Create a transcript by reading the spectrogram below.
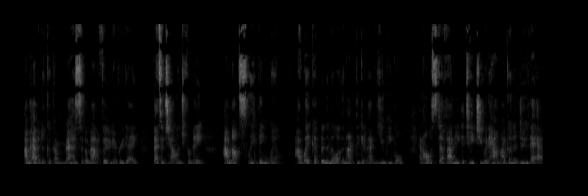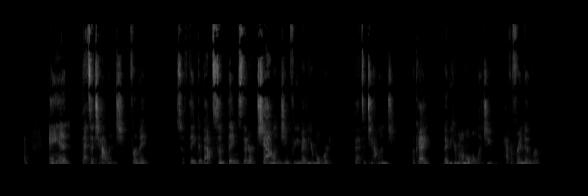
I'm having to cook a massive amount of food every day. That's a challenge for me. I'm not sleeping well. I wake up in the middle of the night thinking about you people and all the stuff I need to teach you and how am I going to do that? And that's a challenge for me. So think about some things that are challenging for you. Maybe you're bored. That's a challenge, okay? Maybe your mama won't let you have a friend over.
